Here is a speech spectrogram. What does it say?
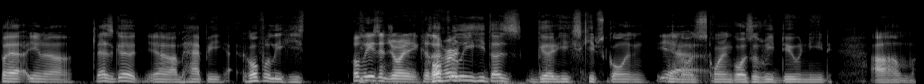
but you know that's good. Yeah, I'm happy. Hopefully he's Hopefully he's enjoying it because I heard. hopefully he does good. He keeps going. you know, Yeah. scoring goals because we do need um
